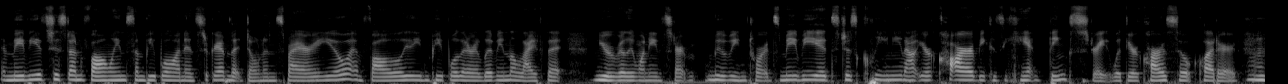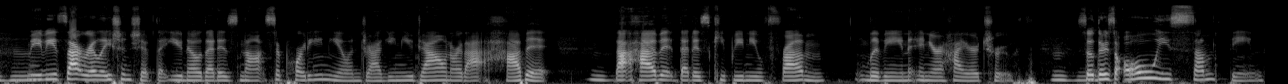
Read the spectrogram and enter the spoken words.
And maybe it's just unfollowing some people on Instagram that don't inspire you and following people that are living the life that you're really wanting to start moving towards. Maybe it's just cleaning out your car because you can't think straight with your car so cluttered. Mm-hmm. Maybe it's that relationship that you know that is not supporting you and dragging you down or that habit, mm-hmm. that habit that is keeping you from living in your higher truth. Mm-hmm. So there's always something.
